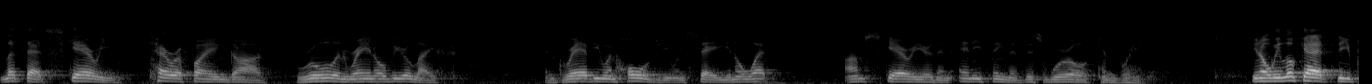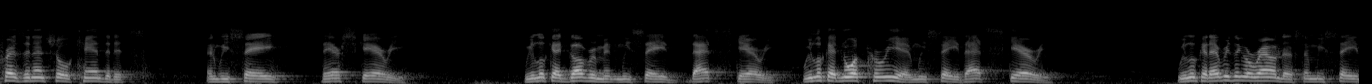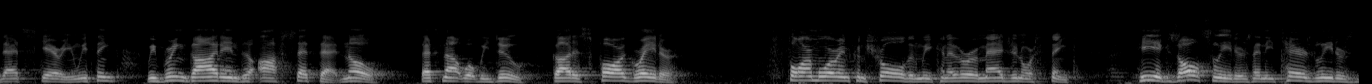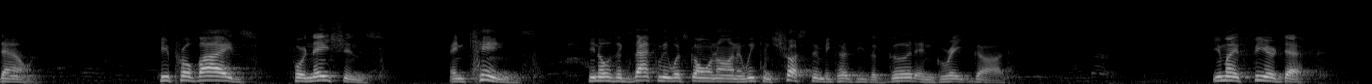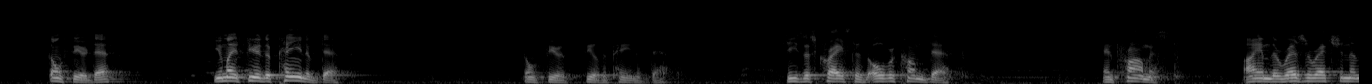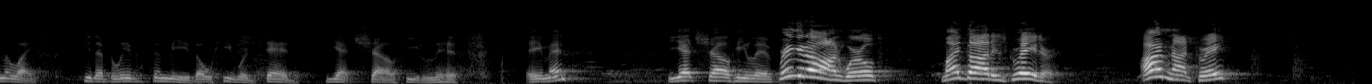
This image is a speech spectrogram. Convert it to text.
let that scary, terrifying God rule and reign over your life and grab you and hold you and say, you know what? I'm scarier than anything that this world can bring. You know, we look at the presidential candidates and we say, they're scary. We look at government and we say, that's scary. We look at North Korea and we say, that's scary. We look at everything around us and we say, that's scary. And we think we bring God in to offset that. No, that's not what we do. God is far greater, far more in control than we can ever imagine or think. He exalts leaders and he tears leaders down. He provides for nations and kings. He knows exactly what's going on, and we can trust him because he's a good and great God. You might fear death. Don't fear death. You might fear the pain of death. Don't fear, feel the pain of death. Jesus Christ has overcome death and promised, I am the resurrection and the life. He that believeth in me, though he were dead, yet shall he live. Amen? Yet shall he live. Bring it on, world. My God is greater. I'm not great.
